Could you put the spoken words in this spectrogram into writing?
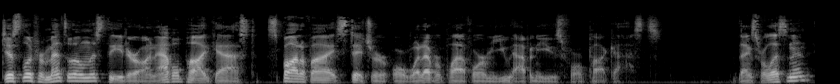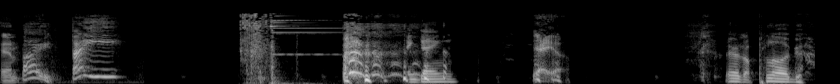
Just look for Mental Illness Theater on Apple Podcast, Spotify, Stitcher, or whatever platform you happen to use for podcasts. Thanks for listening, and bye. Bye. Ding ding. Yeah, yeah. There's a plug,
